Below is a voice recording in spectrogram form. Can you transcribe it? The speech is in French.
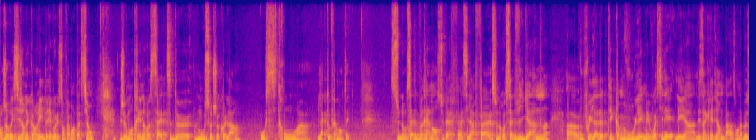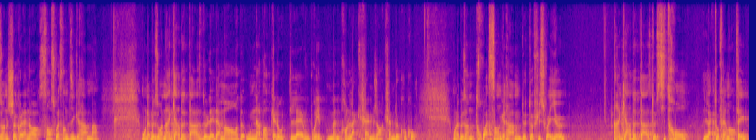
Bonjour, ici Jean-Luc Henry de Révolution Fermentation. Je vais vous montrer une recette de mousse au chocolat au citron euh, lacto-fermenté. C'est une recette vraiment super facile à faire, c'est une recette vegan, euh, vous pouvez l'adapter comme vous voulez, mais voici les, euh, les, ingrédients de base. On a besoin de chocolat noir, 170 grammes. On a besoin d'un quart de tasse de lait d'amande ou n'importe quel autre lait, vous pourriez même prendre la crème, genre crème de coco. On a besoin de 300 grammes de tofu soyeux, un quart de tasse de citron lacto-fermenté.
